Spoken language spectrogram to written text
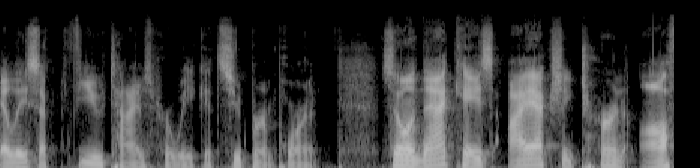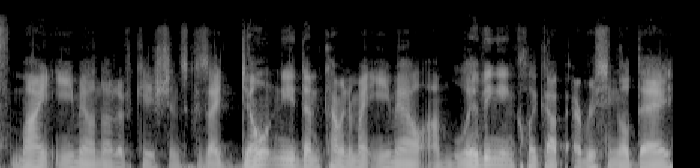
at least a few times per week. It's super important. So in that case, I actually turn off my email notifications because I don't need them coming to my email. I'm living in ClickUp every single day.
